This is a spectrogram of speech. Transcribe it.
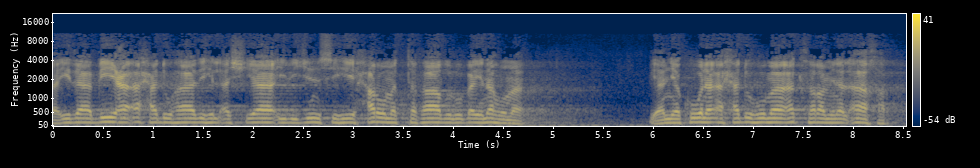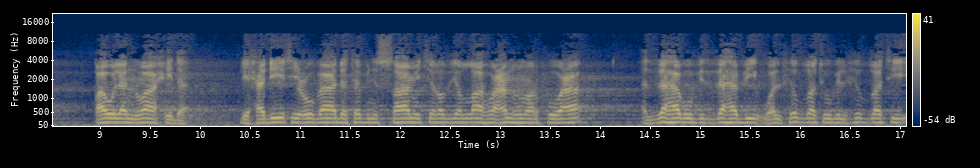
فإذا بيع أحد هذه الأشياء بجنسه حرم التفاضل بينهما بأن يكون أحدهما أكثر من الآخر قولا واحدا. لحديث عبادة بن الصامت رضي الله عنه مرفوعا الذهب بالذهب والفضة بالفضة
